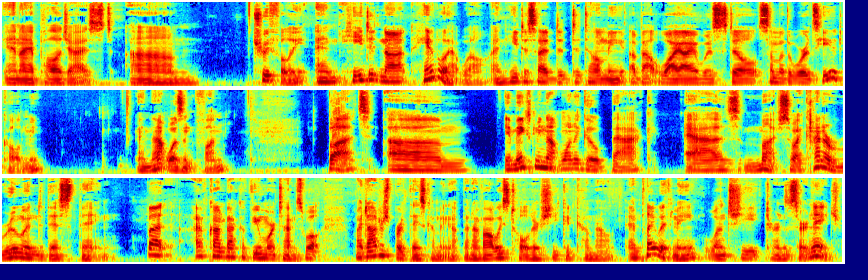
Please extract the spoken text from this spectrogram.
and I apologized um, truthfully, and he did not handle that well. And he decided to tell me about why I was still some of the words he had called me, and that wasn't fun. But um, it makes me not want to go back as much. So I kind of ruined this thing. But I've gone back a few more times. Well, my daughter's birthday's coming up, and I've always told her she could come out and play with me once she turns a certain age.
